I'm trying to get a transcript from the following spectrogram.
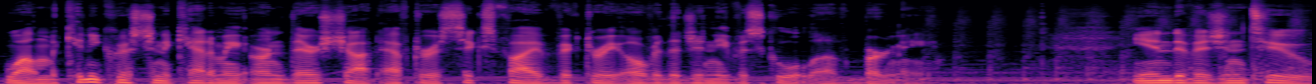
while McKinney Christian Academy earned their shot after a 6-5 victory over the Geneva School of Boerne. In Division 2,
